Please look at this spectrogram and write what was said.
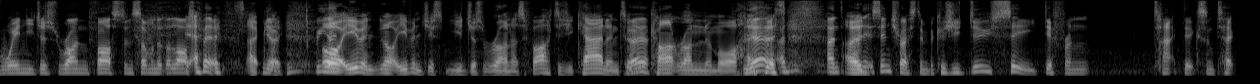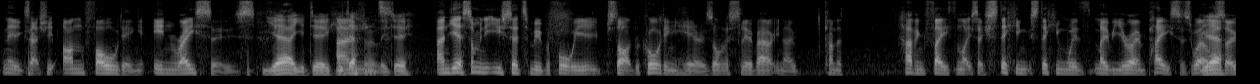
win, you just run faster than someone at the last Yeah, bit. exactly. Yeah. But or even not even just you just run as fast as you can until Yeah. you can't run no more. Yeah, and, and, I- and it's interesting because you do see different tactics and techniques actually unfolding in races. yeah, you do. You And- definitely do. And yeah, something that you said to me before we started recording here is obviously about you know kind of having faith and like you say sticking sticking with maybe your own pace as well. Yeah. So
